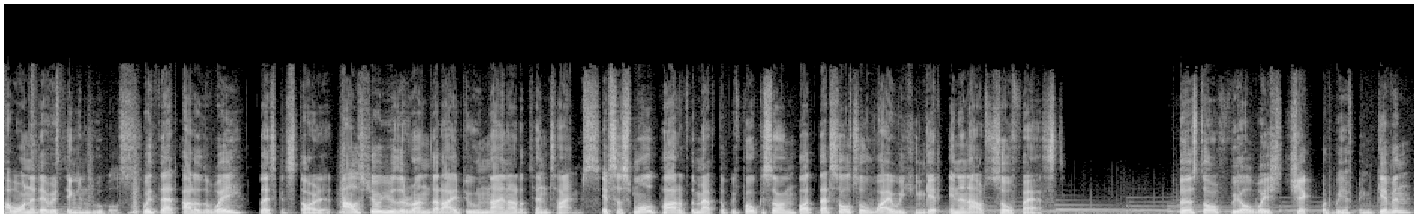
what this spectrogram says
I wanted everything in rubles. With that out of the way, let's get started. I'll show you the run that I do 9 out of 10 times. It's a small part of the map that we focus on, but that's also why we can get in and out so fast. First off, we always check what we have been given.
